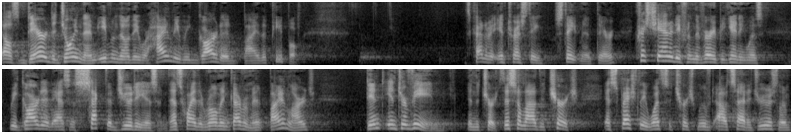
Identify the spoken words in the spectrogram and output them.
else dared to join them, even though they were highly regarded by the people. It's kind of an interesting statement there. Christianity from the very beginning was regarded as a sect of Judaism. That's why the Roman government, by and large, didn't intervene in the church. This allowed the church, especially once the church moved outside of Jerusalem,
